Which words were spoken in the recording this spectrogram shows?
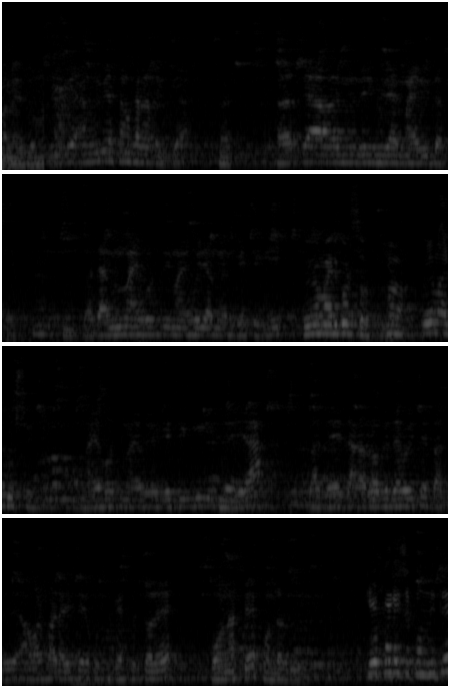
মানে আমি করছি তুমিও মাইর করছ হ্যাঁ ওই মাই করছে করছি মাই হইলে গেছে কি যাইয়া বাদে তারা লগে দেওয়া হয়েছে বাদে আমার ফাটাইছে গ্যাসের তলে ফোন আছে ফোনটা দিয়ে কে পাঠাইছে কোন নিতে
